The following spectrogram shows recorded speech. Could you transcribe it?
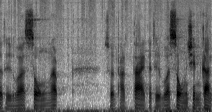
ก็ถือว่าทรงครับ ส่วนภาคใต้ก็ถือว่าทรงเช่นกัน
